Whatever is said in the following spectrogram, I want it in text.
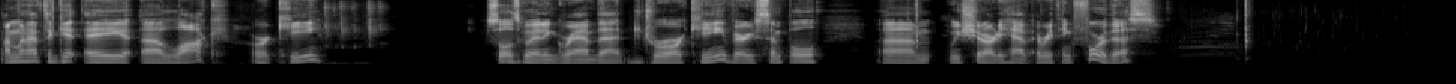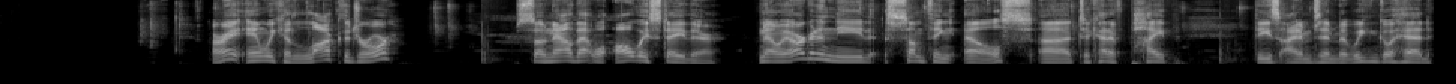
I'm going to have to get a, a lock or a key. So let's go ahead and grab that drawer key. Very simple. Um, we should already have everything for this. All right, and we can lock the drawer. So now that will always stay there. Now we are going to need something else uh, to kind of pipe these items in, but we can go ahead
